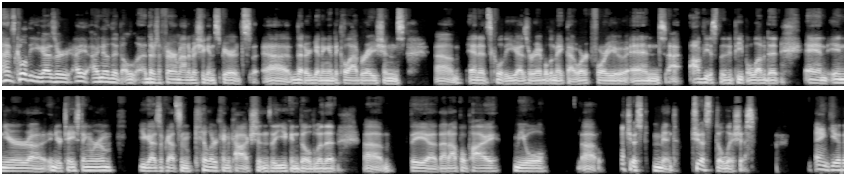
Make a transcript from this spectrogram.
and it's cool that you guys are. I, I know that a, there's a fair amount of Michigan spirits uh, that are getting into collaborations. Um, and it's cool that you guys are able to make that work for you. And uh, obviously the people loved it. And in your, uh, in your tasting room, you guys have got some killer concoctions that you can build with it. Um, the, uh, that apple pie mule, uh, just mint, just delicious. Thank you.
